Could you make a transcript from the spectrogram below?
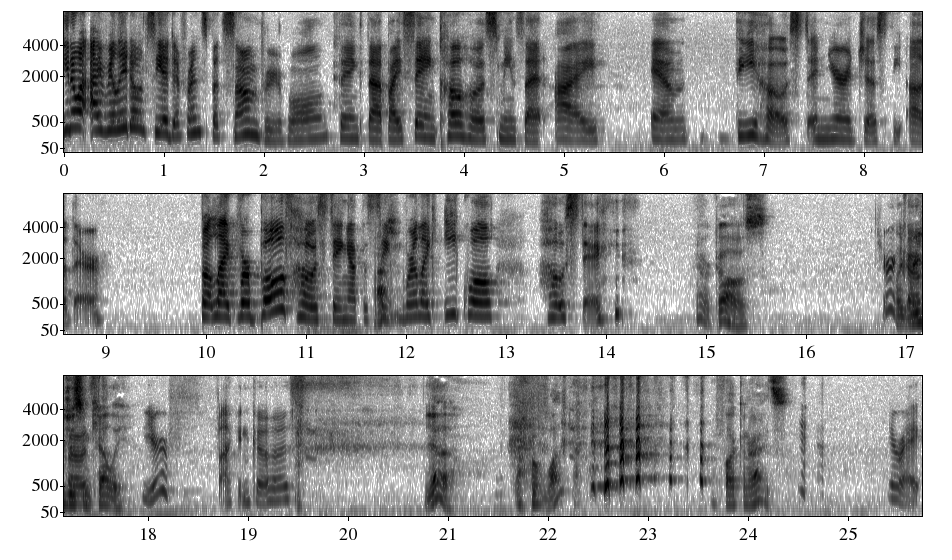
You know what? I really don't see a difference, but some people think that by saying co-host means that I am the host and you're just the other. But like we're both hosting at the same we're like equal hosting. You're a co-host. You're a Like co-host. Like Regis and Kelly. You're a fucking co-host. Yeah. what? Fucking rights. You're right.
